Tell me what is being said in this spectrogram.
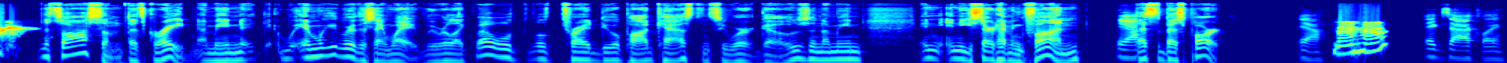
That's awesome. That's great. I mean, and we were the same way. We were like, well, we'll we'll try to do a podcast and see where it goes. And I mean, and and you start having fun. yeah, That's the best part. Yeah, Mm-hmm. exactly.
